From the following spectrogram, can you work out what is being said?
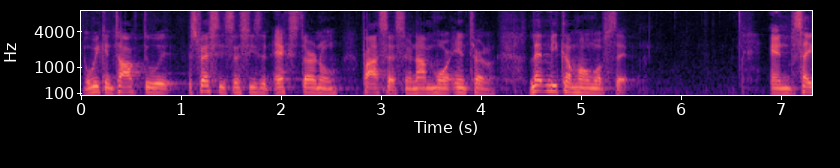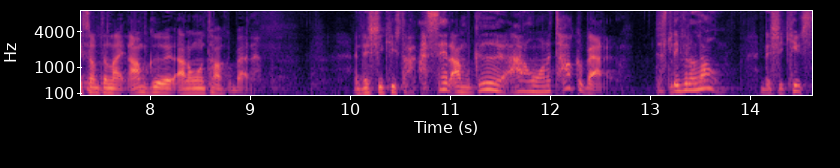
and we can talk through it, especially since she's an external processor and I'm more internal. Let me come home upset and say something like, I'm good, I don't want to talk about it. And then she keeps talking, I said, I'm good, I don't want to talk about it. Just leave it alone. And then she keeps,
